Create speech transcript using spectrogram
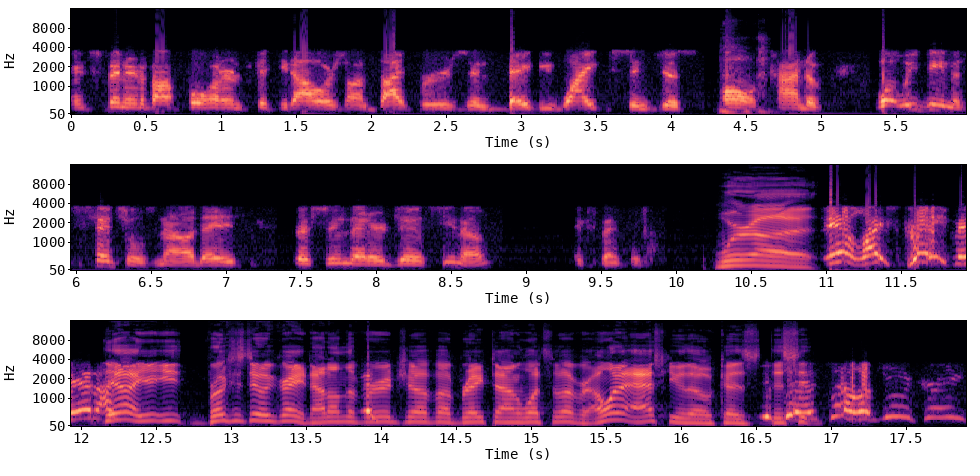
and spending about $450 on diapers and baby wipes and just all kind of what we deem essentials nowadays, Christian, that are just you know expensive. We're uh yeah, life's great, man. Yeah, you, you, Brooks is doing great. Not on the verge of a breakdown whatsoever. I want to ask you though, because this is tell, I'm doing great.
